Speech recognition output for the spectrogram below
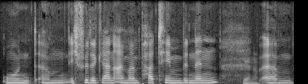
Und ähm, ich würde gerne einmal ein paar Themen benennen, ähm,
